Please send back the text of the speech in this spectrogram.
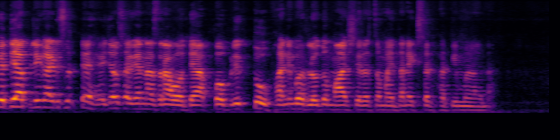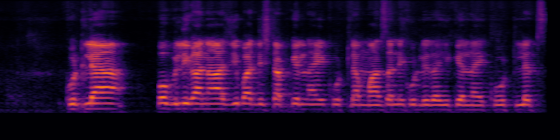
कधी आपली गाडी सुटते ह्याच्यावर सगळ्या नजरा होत्या. पब्लिक तोफानी भरलं होतं महाशिराचं मैदान एकसठ फाती मिळाला कुठल्या पब्लिकानं अजिबात डिस्टर्ब केलं नाही. कुठल्या माणसांनी कुठली काही केलं नाही. कुठल्याच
